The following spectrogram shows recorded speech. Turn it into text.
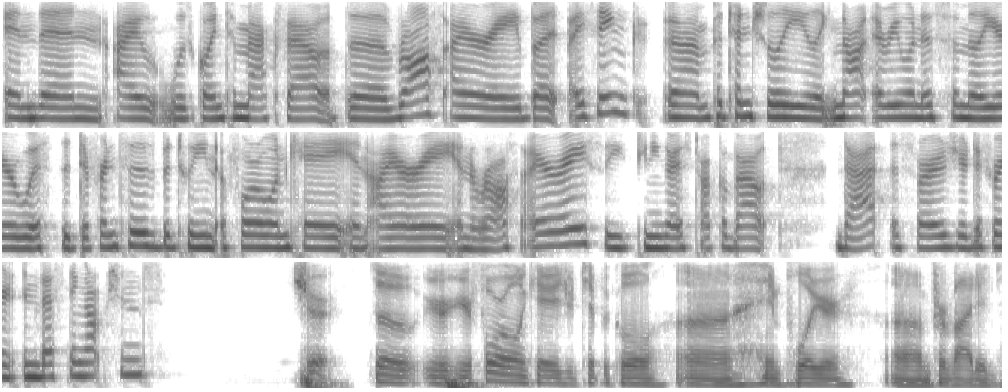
and then I was going to max out the Roth IRA, but I think um, potentially like not everyone is familiar with the differences between a 401k, an IRA, and a Roth IRA. So you, can you guys talk about that as far as your different investing options? Sure. So your your 401k is your typical uh, employer um, provided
